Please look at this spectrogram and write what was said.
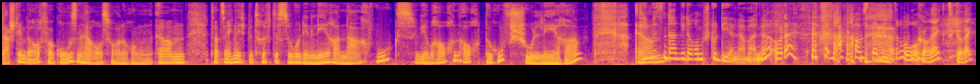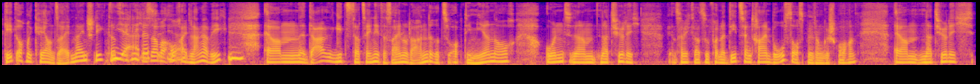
da stehen wir auch vor großen Herausforderungen. Ähm, tatsächlich betrifft es sowohl den Lehrernachwuchs, wir brauchen auch Berufsschullehrer. Die ähm, müssen dann wiederum studieren, aber, ne? oder? da kommst du nicht drum Korrekt, korrekt. Geht auch mit Quer- und Seiteneinstieg tatsächlich, ja, ist aber auch ja. ein langer Weg. Mhm. Ähm, da geht es tatsächlich das ein oder andere zu optimieren auch. Und ähm, natürlich, jetzt habe ich gerade so von der dezentralen Berufsausbildung gesprochen, ähm, natürlich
